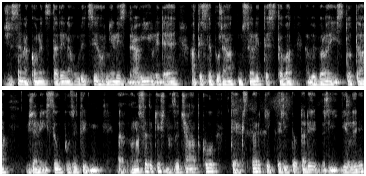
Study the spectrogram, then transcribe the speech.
že se nakonec tady na ulici honili zdraví lidé a ty se pořád museli testovat, aby byla jistota, že nejsou pozitivní. Ono se totiž na začátku ty experti, kteří to tady řídili,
